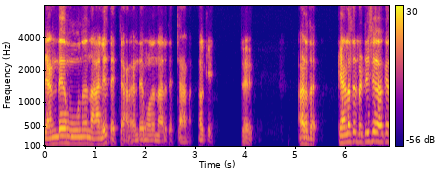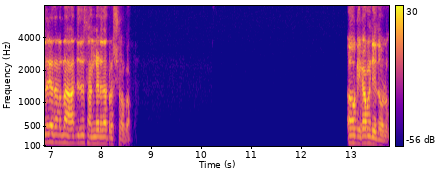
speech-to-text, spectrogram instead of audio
രണ്ട് മൂന്ന് നാല് തെറ്റാണ്. രണ്ട് മൂന്ന് നാല് തെറ്റാണ്. ഓക്കെ. ശരി. അടുത്ത്. കേരളത്തിൽ ബ്രിട്ടീഷുകാർക്കെതിരെ നടന്ന ആദ്യത്തെ സംഘടിത പ്രക്ഷോഭം. ഓക്കെ കമന്റ് ചെയ്തോളൂ.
